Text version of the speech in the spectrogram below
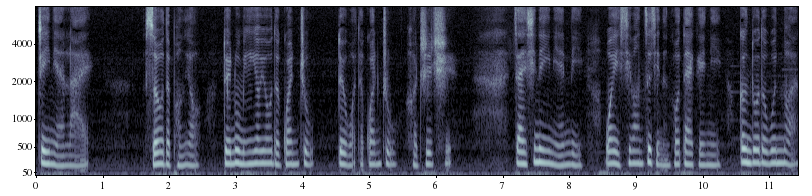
这一年来所有的朋友对鹿鸣悠悠的关注，对我的关注和支持。在新的一年里，我也希望自己能够带给你更多的温暖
